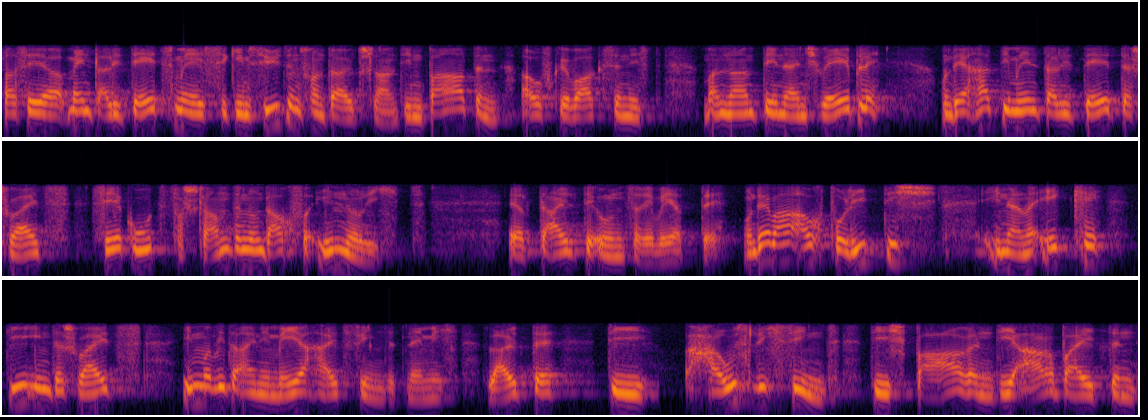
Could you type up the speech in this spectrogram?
dass er mentalitätsmäßig im Süden von Deutschland, in Baden, aufgewachsen ist. Man nannte ihn ein Schwäble. Und er hat die Mentalität der Schweiz sehr gut verstanden und auch verinnerlicht. Er teilte unsere Werte. Und er war auch politisch in einer Ecke, die in der Schweiz immer wieder eine Mehrheit findet, nämlich Leute, die hauslich sind, die sparen, die arbeiten,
